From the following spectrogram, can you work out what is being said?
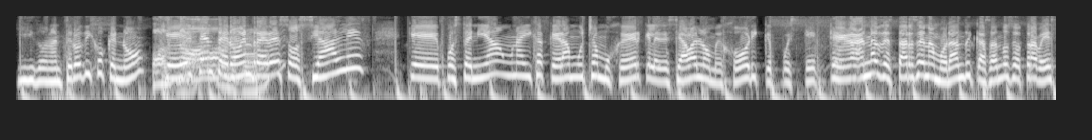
Y Don Antero dijo que no, Pues que él se enteró en redes sociales que pues tenía una hija que era mucha mujer, que le deseaba lo mejor y que pues que, que ganas de estarse enamorando y casándose otra vez.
